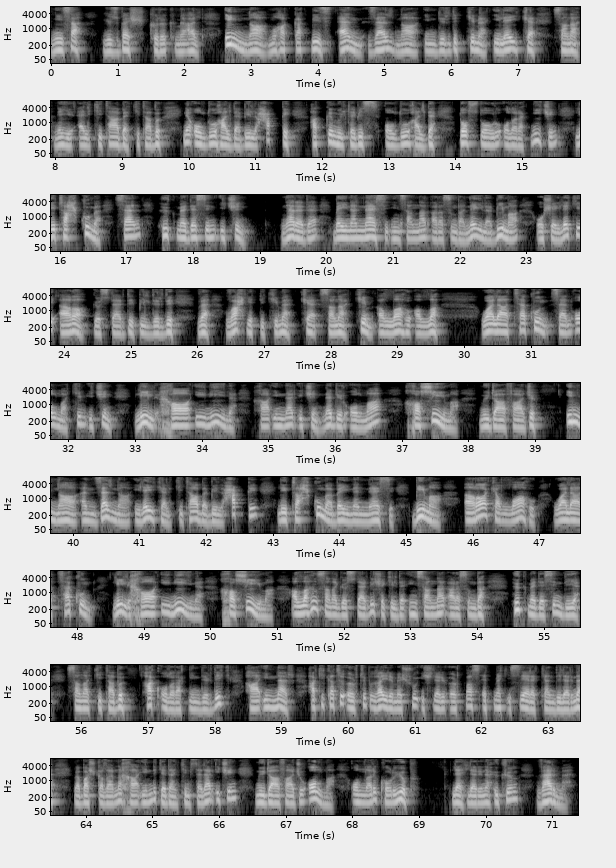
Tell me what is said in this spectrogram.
Nisa 105 kırık meal. İnna muhakkak biz enzelna indirdik kime? İleyke sana neyi? El kitabe kitabı. Ne olduğu halde bil hakkı. Hakkı mültebis olduğu halde dost doğru olarak niçin? Li tahkume sen hükmedesin için. Nerede? Beynen nasi insanlar arasında. Neyle? Bima o şeyle ki ara gösterdi bildirdi ve vahyetti kime? Ke sana kim? Allahu Allah ve la tekun sen olma kim için? lil hainine hainler için nedir olma? hasima müdafacı. İnna enzelna ileykel kitabe bil hakkı li tahkume beynen nasi bima arakallahu ve la tekun lil hainine hasima Allah'ın sana gösterdiği şekilde insanlar arasında hükmedesin diye sana kitabı hak olarak indirdik. Hainler hakikati örtüp gayrimeşru işleri örtbas etmek isteyerek kendilerine ve başkalarına hainlik eden kimseler için müdafacı olma. Onları koruyup lehlerine hüküm verme.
